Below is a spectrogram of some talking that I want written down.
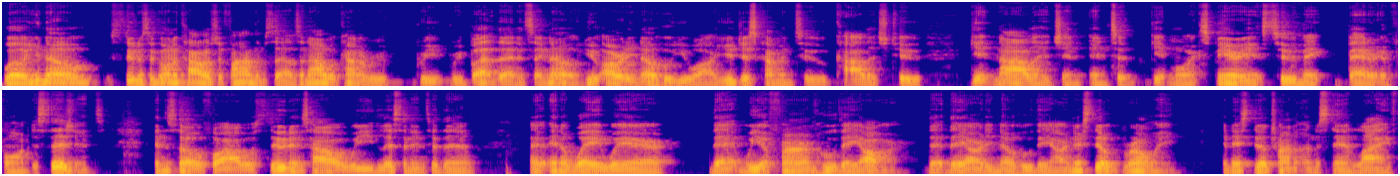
well, you know, students are going to college to find themselves. And I would kind of re- re- rebut that and say, no, you already know who you are. You're just coming to college to get knowledge and, and to get more experience to make better informed decisions. And so for our students, how are we listening to them? in a way where that we affirm who they are, that they already know who they are, and they're still growing and they're still trying to understand life,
